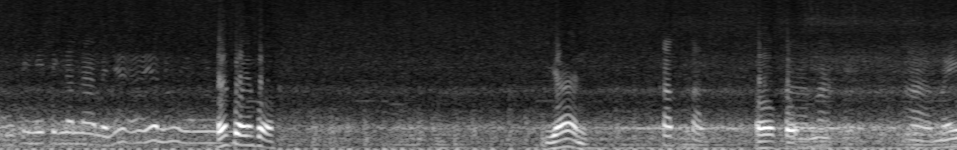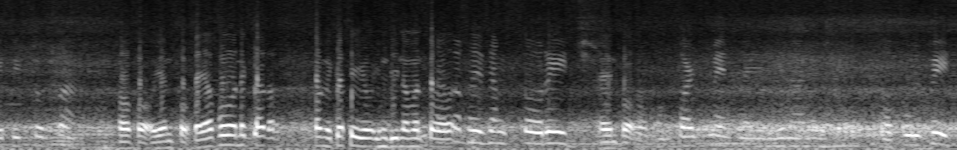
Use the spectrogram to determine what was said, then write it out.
ang tinitingnan namin, yun, yun, yun, yung Ayan po, ayan po. Yan. Top-top. Opo. Tama. Ah, may picture pa. Opo, yan po. Kaya po nagtatak kami kasi yung hindi naman to. top sa isang storage. Ayan po. O, compartment na yung ginagawa. O, full face.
